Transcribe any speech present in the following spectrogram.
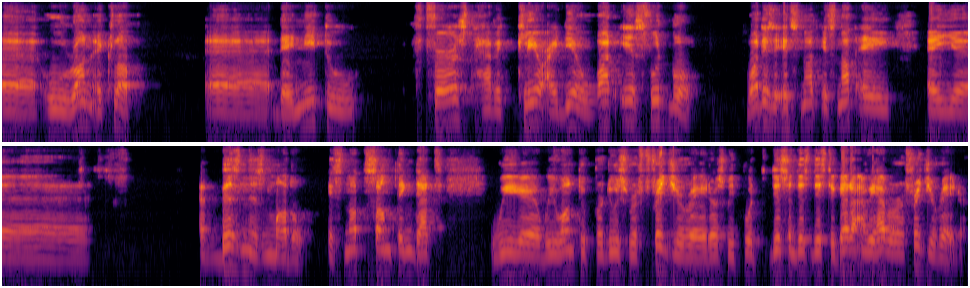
uh, who run a club, uh, they need to first have a clear idea what is football. What is it? It's not. It's not a a uh, a business model. It's not something that we uh, we want to produce refrigerators. We put this and this this together, and we have a refrigerator,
